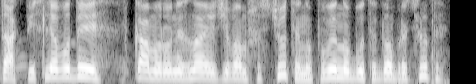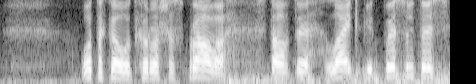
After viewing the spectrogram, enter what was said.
Так, після води в камеру не знаю, чи вам щось чути, але повинно бути добре чути. Отака от хороша справа. Ставте лайк, підписуйтесь.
